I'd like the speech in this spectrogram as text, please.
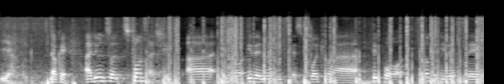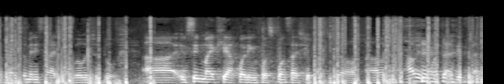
Yeah. Okay, Johnson, sponsorship. Uh, even when it's a sport where people, so many, let's say, by so many standards are well to do. Uh, you've seen Mike here calling for sponsorship as well. Um, how important is that?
